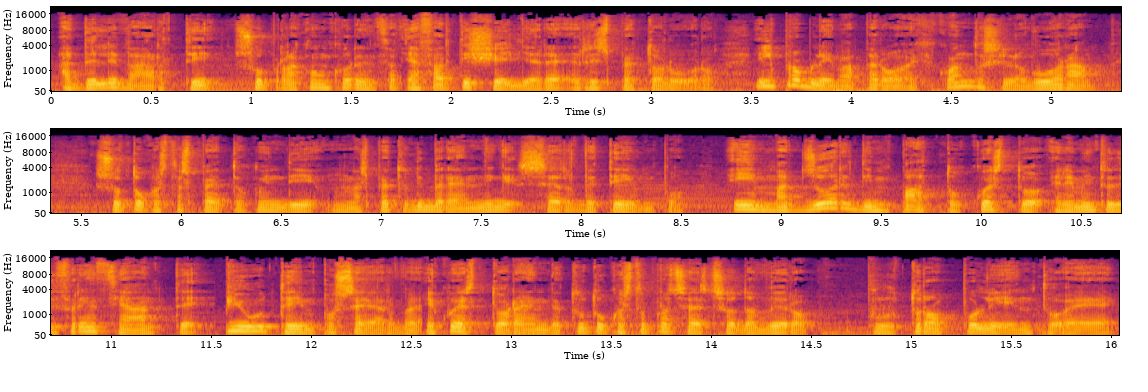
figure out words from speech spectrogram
ad elevarti sopra la concorrenza e a farti scegliere rispetto a loro. Il problema però è che quando si lavora sotto questo aspetto, quindi un aspetto di branding, serve tempo e maggiore d'impatto questo elemento differenziante, più tempo serve serve e questo rende tutto questo processo davvero purtroppo lento e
